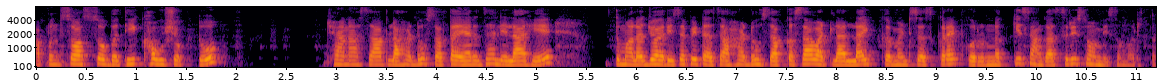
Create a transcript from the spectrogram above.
आपण सॉससोबतही खाऊ शकतो. छान असा आपला हा डोसा तयार झालेला आहे. तुम्हाला ज्वारीच्या पिठाचा हा डोसा कसा वाटला लाईक कमेंट सबस्क्राईब करून नक्की सांगा. श्री स्वामी समर्थ.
